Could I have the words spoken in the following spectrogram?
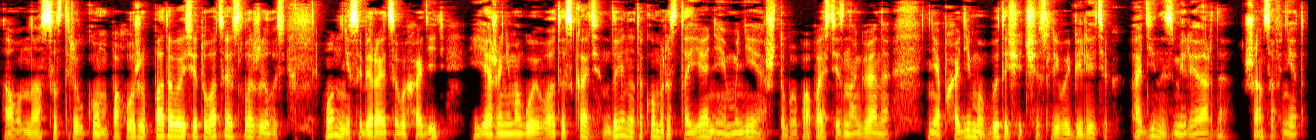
А у нас со стрелком, похоже, патовая ситуация сложилась. Он не собирается выходить, и я же не могу его отыскать. Да и на таком расстоянии мне, чтобы попасть из Нагана, необходимо вытащить счастливый билетик. Один из миллиарда. Шансов нет.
